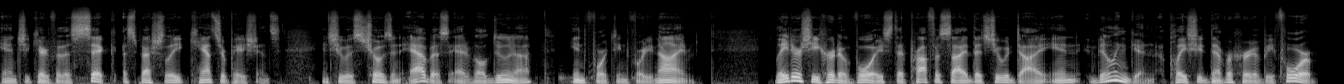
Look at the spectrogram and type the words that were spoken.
and she cared for the sick, especially cancer patients, and she was chosen abbess at Valduna in 1449. Later, she heard a voice that prophesied that she would die in Villingen, a place she'd never heard of before.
